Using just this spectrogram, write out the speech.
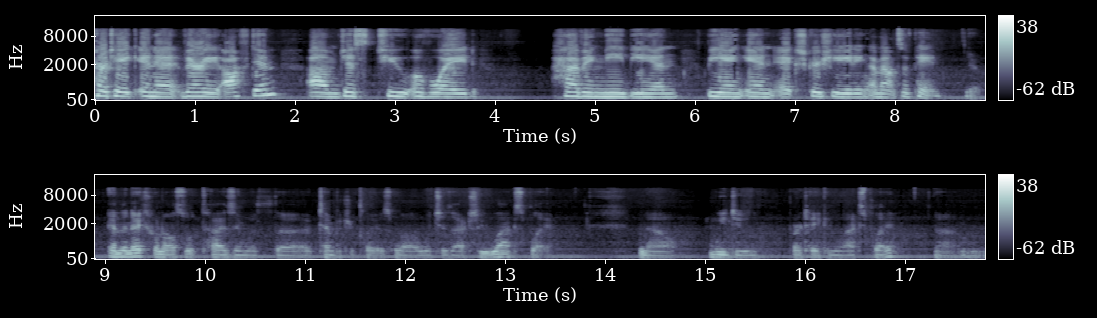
partake in it very often, um, just to avoid having me being being in excruciating amounts of pain. Yeah, and the next one also ties in with uh, temperature play as well, which is actually wax play. Now, we do partake in wax play. Um,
